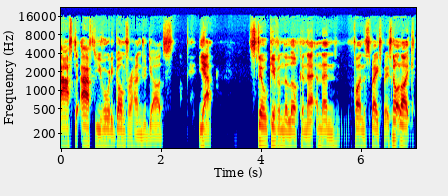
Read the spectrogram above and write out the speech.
after after you've already gone for hundred yards, yeah, still give them the look and then and then find the space. But it's not like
